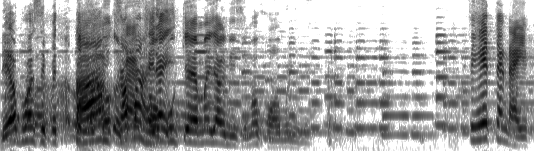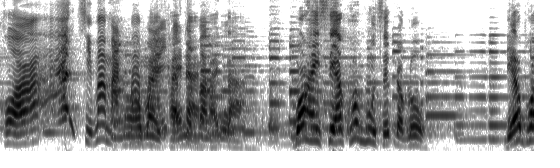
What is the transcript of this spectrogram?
เดี๋ยวพ่อสิไปตามกลับมาให้ได้ขอผู้แกมาอย่างดีสิมาขอมื้อนี้แม่สิเฮ็ดจังไดขอสิมาหมันพ่มาอไว้ขายหน้าขายตา บ่ให้เสียความรู้สึกดอกลูก เดี๋ยวพ่อ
